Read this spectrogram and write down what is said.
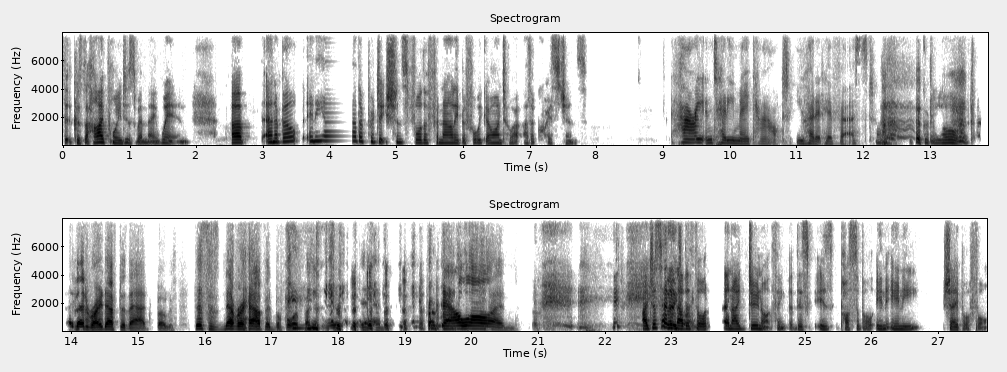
because the high point is when they win. Uh, Annabel, any other predictions for the finale before we go on to our other questions? Harry and Teddy make out. You heard it here first. Oh, good lord. And then right after that, Beau goes. This has never happened before, but it again. from now on. I just had Very another fine. thought, and I do not think that this is possible in any shape or form.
